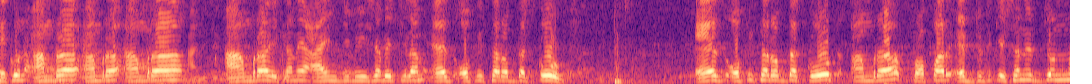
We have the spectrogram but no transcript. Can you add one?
দেখুন আমরা আমরা আমরা আমরা এখানে আইনজীবী হিসাবে ছিলাম as officer of the court as officer of the court আমরা প্রপার এডজুডিকেশনের জন্য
